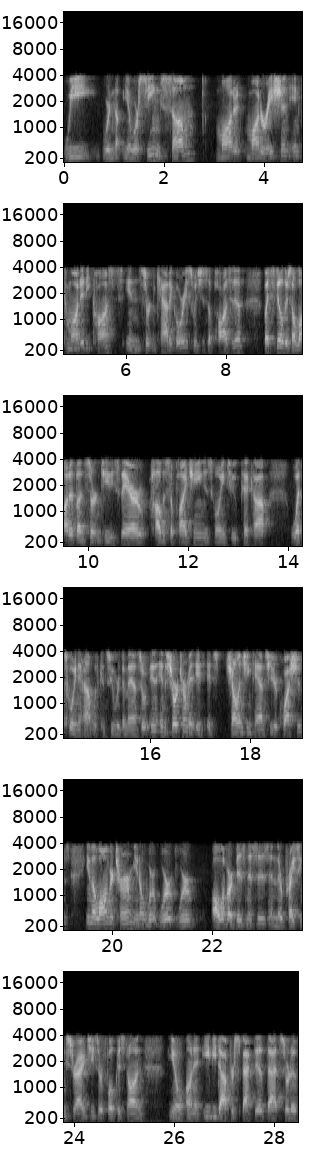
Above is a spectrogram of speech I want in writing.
we we're not you know, we're seeing some moderation in commodity costs in certain categories, which is a positive. But still, there's a lot of uncertainties there, how the supply chain is going to pick up, what's going to happen with consumer demand. So in the short term, it's challenging to answer your questions. In the longer term, you know, we're all of our businesses and their pricing strategies are focused on you know on an EBITDA perspective, that sort of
